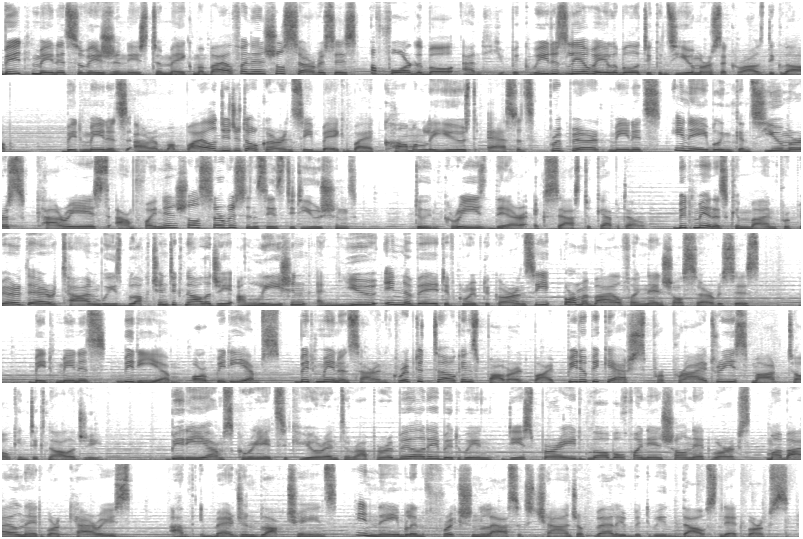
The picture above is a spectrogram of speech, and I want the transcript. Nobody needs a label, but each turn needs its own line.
BitMinutes' vision is to make mobile financial services affordable and ubiquitously available to consumers across the globe. BitMinutes are a mobile digital currency backed by commonly used assets, prepared minutes, enabling consumers, carriers, and financial services institutions to increase their access to capital. BitMinutes combine prepared airtime with blockchain technology, unleashing a new innovative cryptocurrency for mobile financial services. BitMinutes, BDM or BDMs. BitMinutes are encrypted tokens powered by P2P Cash's proprietary smart token technology. BDMs create secure interoperability between disparate global financial networks, mobile network carriers, and emerging blockchains, enabling frictionless exchange of value between those networks.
